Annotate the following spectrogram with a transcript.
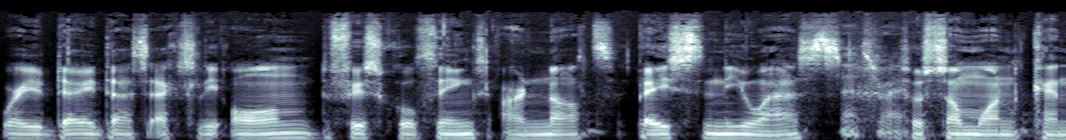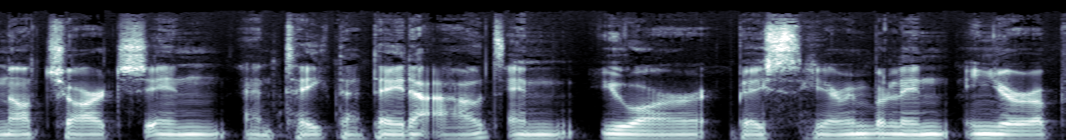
where your data is actually on, the physical things are not based in the US. That's right. So someone cannot charge in and take that data out. And you are based here in Berlin, in Europe,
